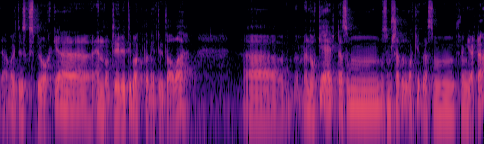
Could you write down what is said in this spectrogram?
Det er faktisk språket enda tydeligere tilbake på 90-tallet. Men det var ikke helt det som, som skjedde. Det var ikke det som fungerte.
